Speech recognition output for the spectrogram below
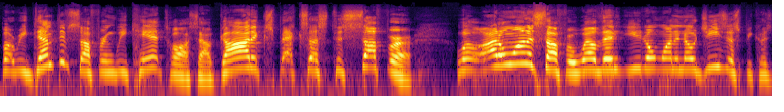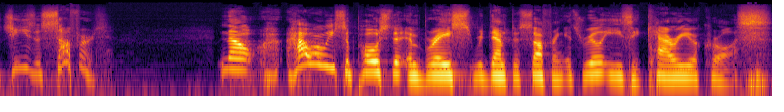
But redemptive suffering, we can't toss out. God expects us to suffer. Well, I don't want to suffer. Well, then you don't want to know Jesus because Jesus suffered. Now, how are we supposed to embrace redemptive suffering? It's real easy carry your cross.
